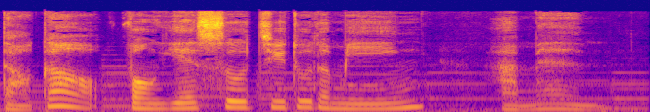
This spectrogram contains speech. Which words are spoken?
祷告，奉耶稣基督的名，阿门。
